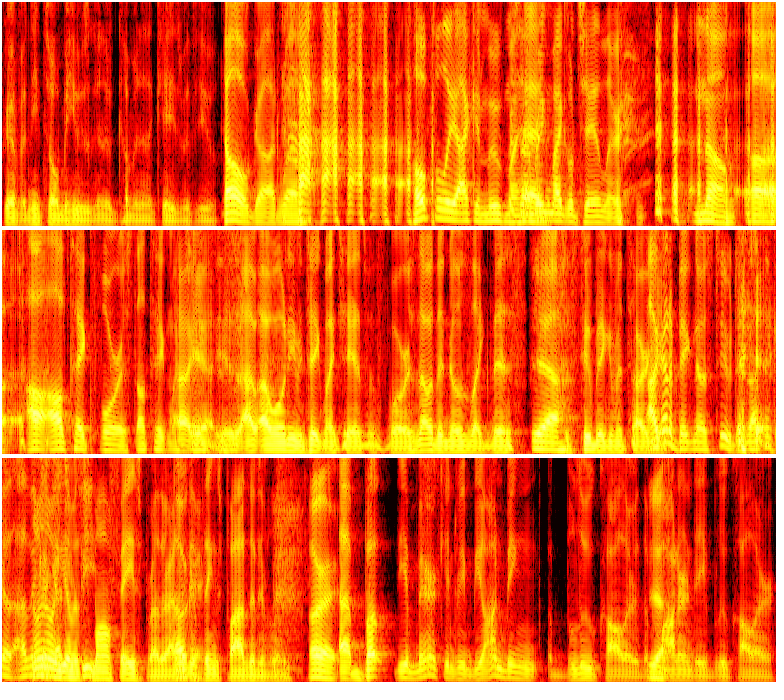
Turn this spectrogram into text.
Griffin, he told me he was going to come into the cage with you. oh god, well, hopefully I can move my Should I bring head. Michael Chandler? no, uh, I'll, I'll take Forrest. I'll take my Oh, yeah, chances. I, I won't even take my chance with Forrest. Not with a nose like this. yeah. It's too big of a target. I got a big nose too, dude. I think I, I think no, I no, got you have a beat. small face, brother. I look Okay. at things positively. All right. Uh, but the American dream, beyond being a blue collar, the Yeah. modern day blue collar,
